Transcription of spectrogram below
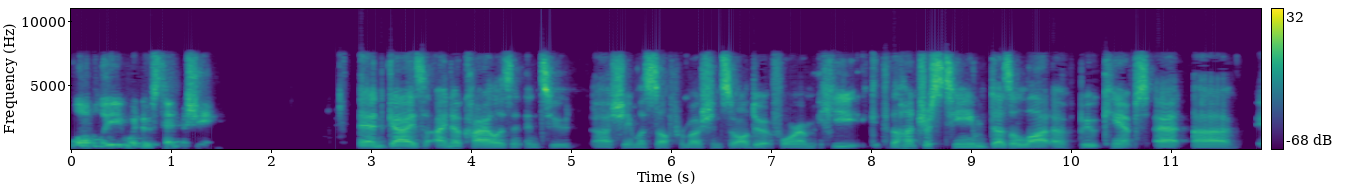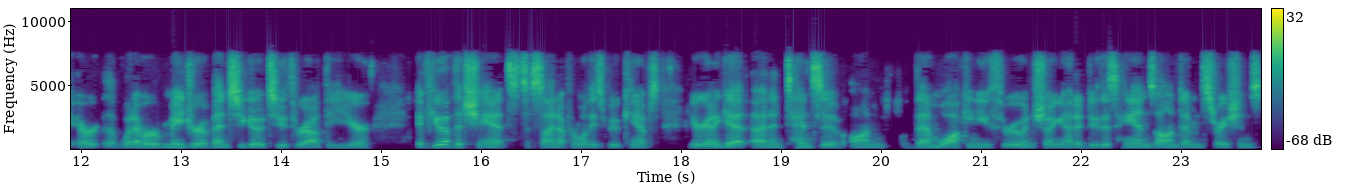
lovely Windows 10 machine. And guys, I know Kyle isn't into uh, shameless self-promotion, so I'll do it for him. He, the Huntress team, does a lot of boot camps at uh, er, whatever major events you go to throughout the year. If you have the chance to sign up for one of these boot camps, you're going to get an intensive on them walking you through and showing you how to do this hands-on demonstrations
